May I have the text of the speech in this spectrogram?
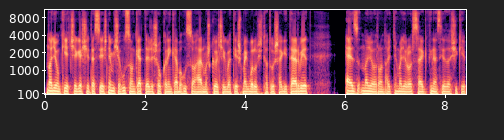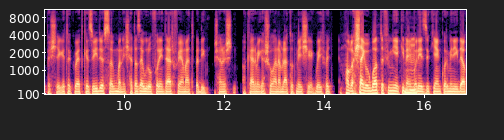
Nagyon kétségesé teszi, és nem is a 22-es, de sokkal inkább a 23-as költségvetés megvalósíthatósági tervét ez nagyon ronthatja Magyarország finanszírozási képességét a következő időszakban, és hát az euróforint árfolyamát pedig sajnos akár még a soha nem látott mélységekbe is, vagy magasságokba, attól függ, milyen irányba mm. nézzük ilyenkor mindig, de a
